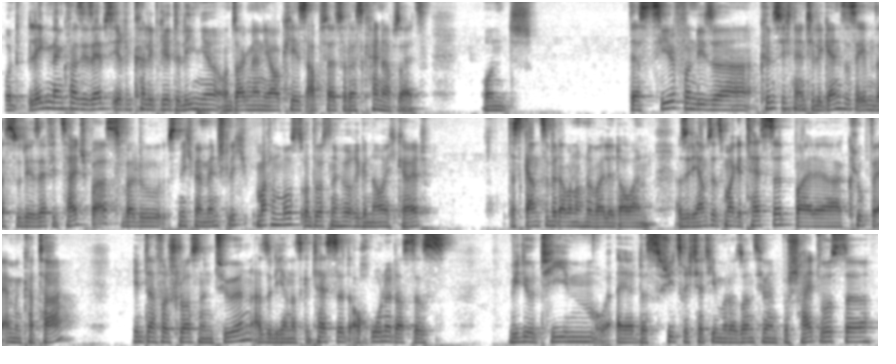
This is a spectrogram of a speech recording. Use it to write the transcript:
Und legen dann quasi selbst ihre kalibrierte Linie und sagen dann, ja, okay, ist Abseits oder ist kein Abseits. Und das Ziel von dieser künstlichen Intelligenz ist eben, dass du dir sehr viel Zeit sparst, weil du es nicht mehr menschlich machen musst und du hast eine höhere Genauigkeit. Das Ganze wird aber noch eine Weile dauern. Also die haben es jetzt mal getestet bei der Club WM in Katar hinter verschlossenen Türen. Also die haben das getestet, auch ohne dass das Videoteam, äh, das Schiedsrichterteam oder sonst jemand Bescheid wusste.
